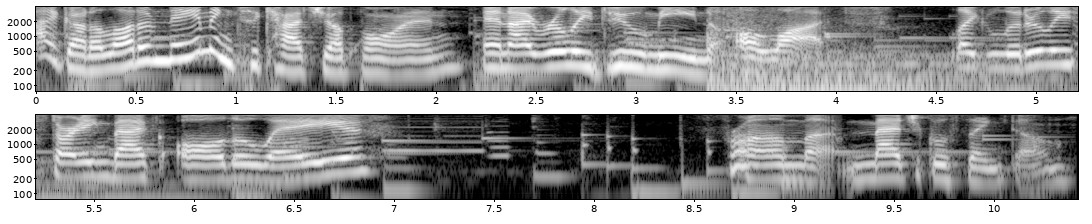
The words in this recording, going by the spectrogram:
I got a lot of naming to catch up on. And I really do mean a lot. Like literally starting back all the way from Magical Sanctum.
